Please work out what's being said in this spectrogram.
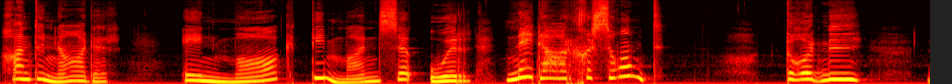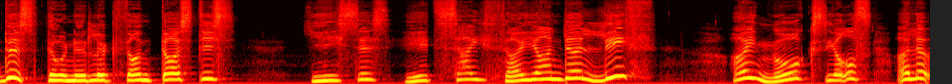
gaan toe nader en maak die man se oor net daar gesond. Tannie, dis wonderlik fantasties. Jesus het sy vyande lief. Hy maak selfs hulle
